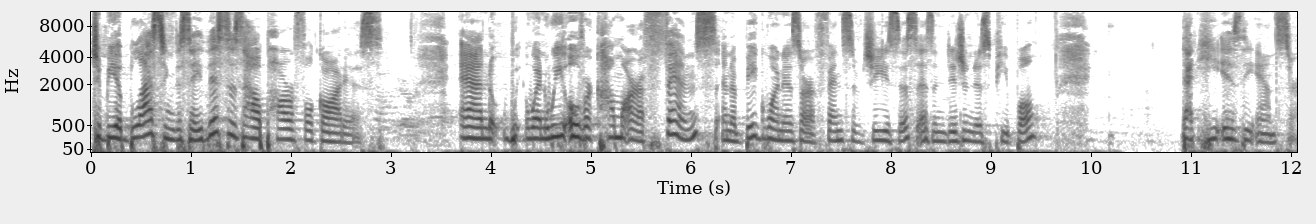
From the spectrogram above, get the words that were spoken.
to be a blessing to say, this is how powerful God is. And when we overcome our offense, and a big one is our offense of Jesus as Indigenous people, that He is the answer.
